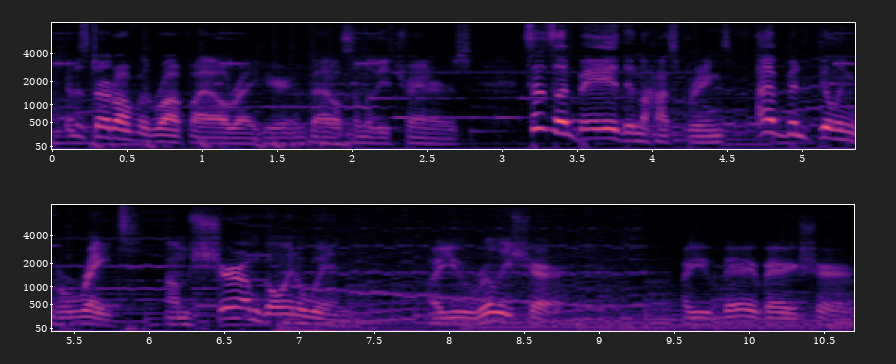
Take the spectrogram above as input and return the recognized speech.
I'm going to start off with Raphael right here and battle some of these trainers. Since I bathed in the hot springs, I've been feeling great. I'm sure I'm going to win. Are you really sure? Are you very, very sure?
